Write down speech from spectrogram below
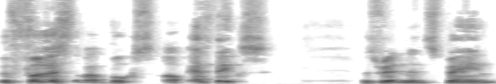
The first of our books of ethics was written in Spain.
